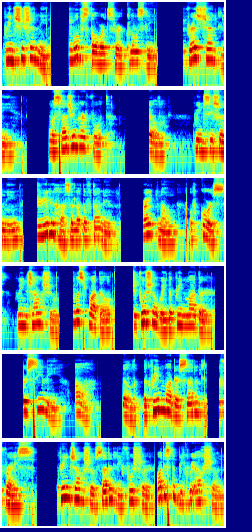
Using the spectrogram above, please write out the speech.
Queen Shinshaning moves towards her closely. She pressed gently, massaging her foot. Well, Queen Shinshaning, she really has a lot of talent. Right now, of course, Queen Jiangshu, she was rattled. She pushed away the Queen Mother. You're silly. Ah. Well, the Queen Mother suddenly surprised Queen Jiangsu suddenly pushed her. What is the big reaction?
